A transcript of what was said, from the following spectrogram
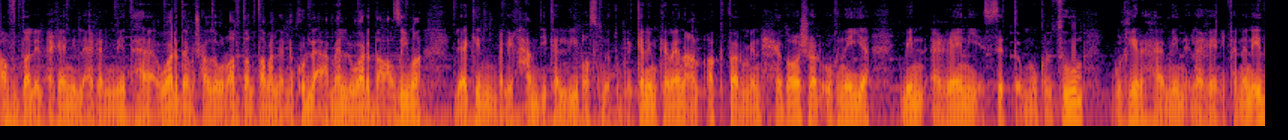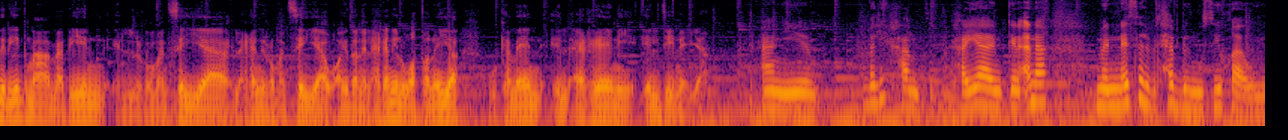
أفضل الأغاني اللي أغنتها وردة مش عاوز أقول أفضل طبعا لأن كل أعمال وردة عظيمة لكن بليغ حمدي كان ليه بصمته. بنتكلم كمان عن أكتر من 11 أغنية من أغاني الست أم كلثوم. وغيرها من الأغاني. فنان قدر يجمع ما بين الرومانسية الأغاني الرومانسية وأيضا الأغاني الوطنية وكمان الأغاني الدينية. يعني بليغ حمدي. الحقيقة يمكن أنا من الناس اللي بتحب الموسيقى قوي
